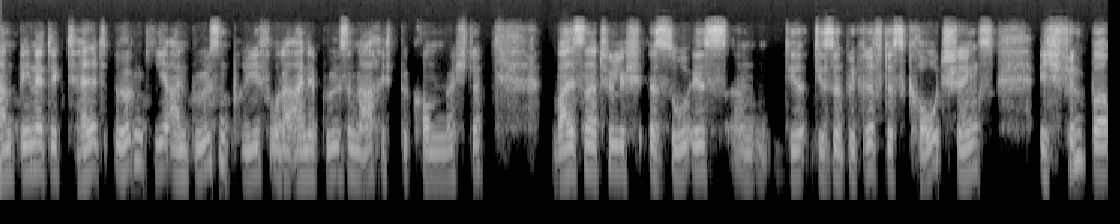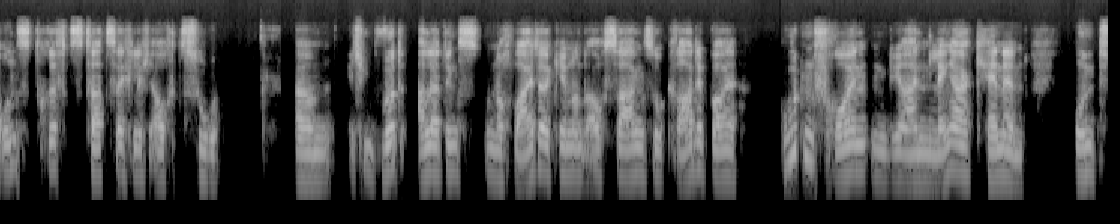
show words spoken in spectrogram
Herrn Benedikt Held irgendwie einen bösen Brief oder eine böse Nachricht bekommen möchte, weil es natürlich so ist, ähm, die, dieser Begriff des Coachings, ich finde, bei uns trifft es tatsächlich auch zu. Ähm, ich würde allerdings noch weitergehen und auch sagen, so gerade bei guten Freunden, die einen länger kennen und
